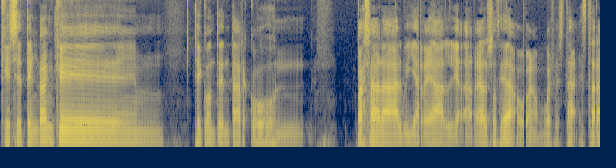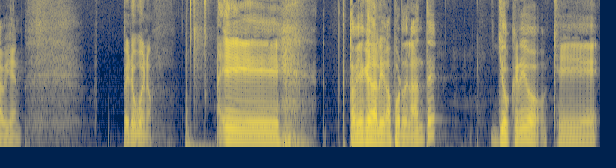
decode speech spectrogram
que se tengan que, que contentar con pasar al Villarreal y a la Real Sociedad, bueno, pues está, estará bien. Pero bueno, eh, todavía queda liga por delante. Yo creo que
